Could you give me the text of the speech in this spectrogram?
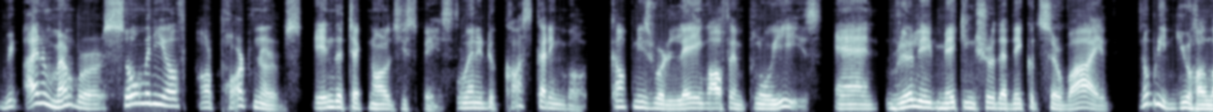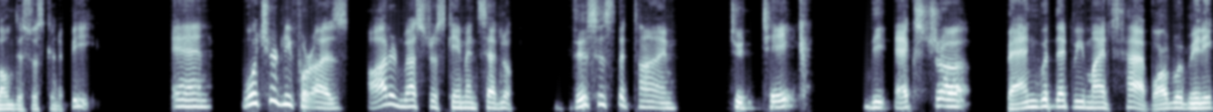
we, I remember so many of our partners in the technology space went into cost cutting mode companies were laying off employees and really making sure that they could survive. Nobody knew how long this was going to be. And fortunately for us, our investors came and said, look, this is the time to take the extra bandwidth that we might have while we're waiting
